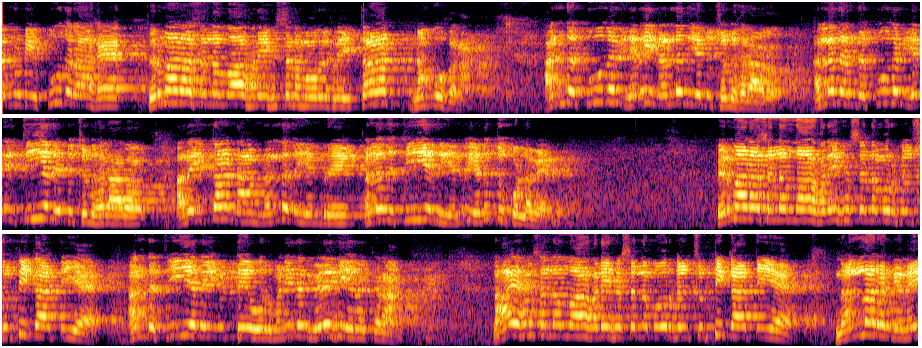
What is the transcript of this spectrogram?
தன்னுடைய தூதராக பெருமானா ஸல்லல்லாஹு அலைஹி அவர்களைத்தான் நம்புகிறான். அந்த தூதர் எதை நல்லது என்று சொல்லுகிறாரோ அல்லது அந்த தூதர் எதை தீயது என்று சொல்லுகிறாரோ அதைத்தான் நாம் நல்லது என்று அல்லது தீயது என்று எடுத்துக்கொள்ள வேண்டும். பெருமானா ஸல்லல்லாஹு அலைஹி செல்லம் அவர்கள் சுட்டி காட்டிய அந்த தீயதை விட்டு ஒரு மனிதன் விலகி இருக்கிறான். நாயகம் ஸல்லல்லாஹு அலைஹி செல்லம் அவர்கள் சுட்டி காட்டிய நல்லறங்களை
